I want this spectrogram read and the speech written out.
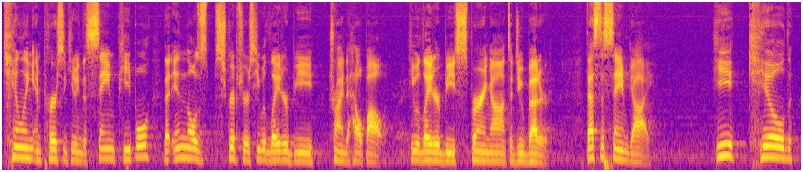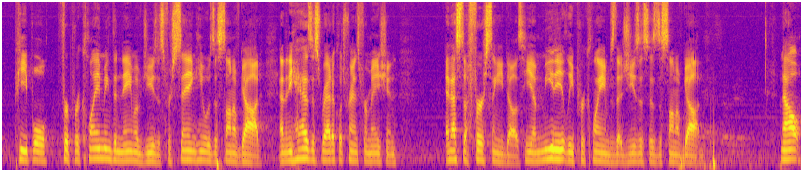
killing and persecuting the same people that in those scriptures he would later be trying to help out. He would later be spurring on to do better. That's the same guy. He killed people for proclaiming the name of Jesus, for saying he was the Son of God. And then he has this radical transformation, and that's the first thing he does. He immediately proclaims that Jesus is the Son of God. Now,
